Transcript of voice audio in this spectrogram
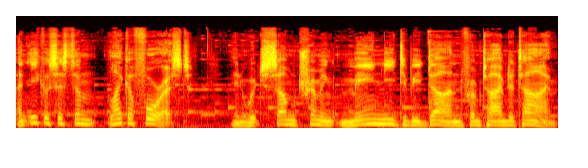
An ecosystem like a forest, in which some trimming may need to be done from time to time,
